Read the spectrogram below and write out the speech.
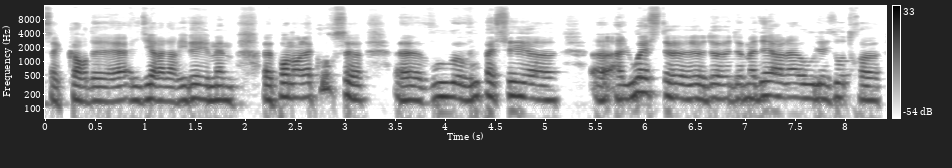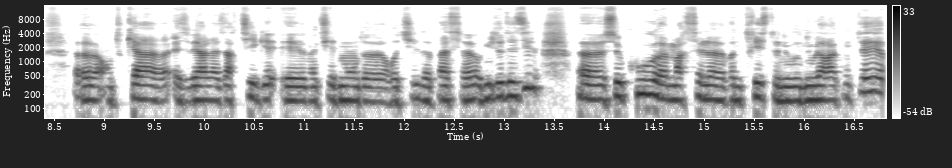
s'accorde à le dire à l'arrivée et même euh, pendant la course. Euh, vous, vous passez à l'ouest de, de, Madère, là où les autres, en tout cas SVA Lazartigue et Maxi Edmond Rothschild passent au milieu des îles. ce coup, Marcel Von Trist nous, nous l'a raconté.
